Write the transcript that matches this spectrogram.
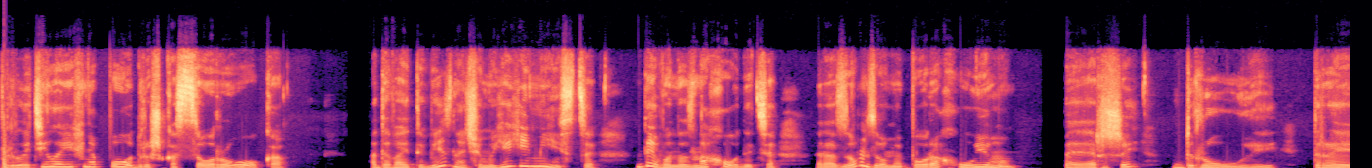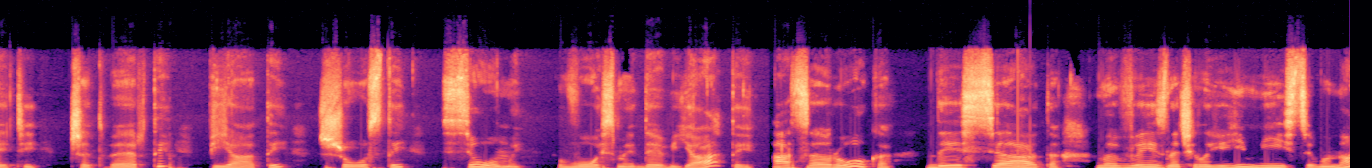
прилетіла їхня подружка, сорока. А давайте визначимо її місце, де вона знаходиться. Разом з вами порахуємо. Перший, другий, третій, четвертий, п'ятий, шостий, сьомий, восьмий, дев'ятий, а сорока десята. Ми визначили її місце. Вона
